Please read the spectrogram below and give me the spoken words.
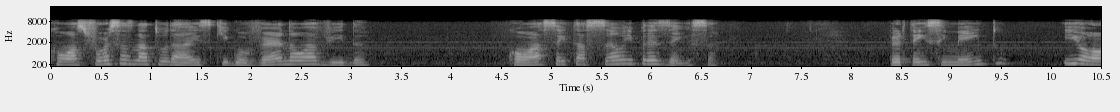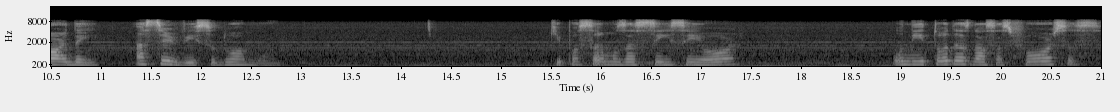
com as forças naturais que governam a vida, com aceitação e presença, pertencimento e ordem a serviço do amor. Que possamos assim, Senhor, unir todas as nossas forças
